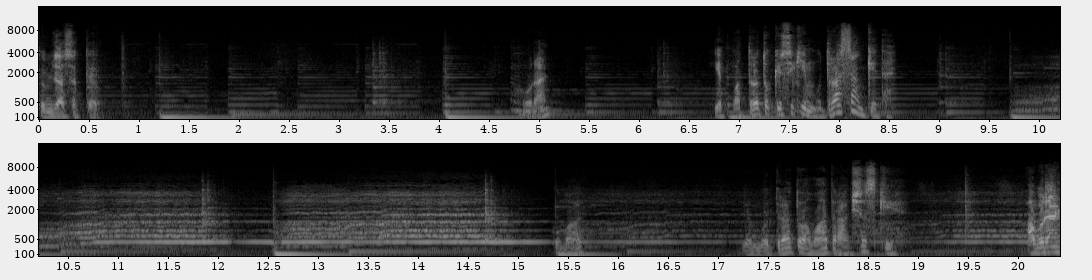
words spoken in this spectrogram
तुम जा सकते हो। भगुरायण ये पत्र तो किसी की मुद्रा से अंकित है। कुमार ये मुद्रा तो अमात राक्षस की है। भगुरायण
